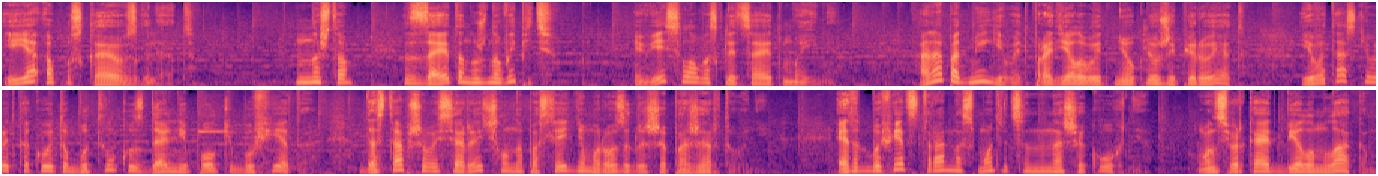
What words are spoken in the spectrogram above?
и я опускаю взгляд. «Ну что, за это нужно выпить?» — весело восклицает Мэйми. Она подмигивает, проделывает неуклюжий пируэт и вытаскивает какую-то бутылку с дальней полки буфета, доставшегося Рэчел на последнем розыгрыше пожертвований. Этот буфет странно смотрится на нашей кухне. Он сверкает белым лаком,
